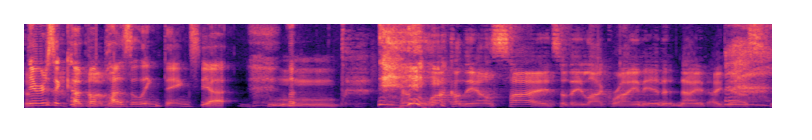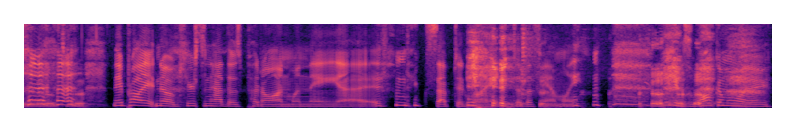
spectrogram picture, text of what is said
There was a couple puzzling things. Yeah. Hmm, have a lock on the outside, so they lock Ryan in at night. I guess. You know, to... they probably no. Kirsten had those put on when they uh, accepted Ryan into the family. just lock him away.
